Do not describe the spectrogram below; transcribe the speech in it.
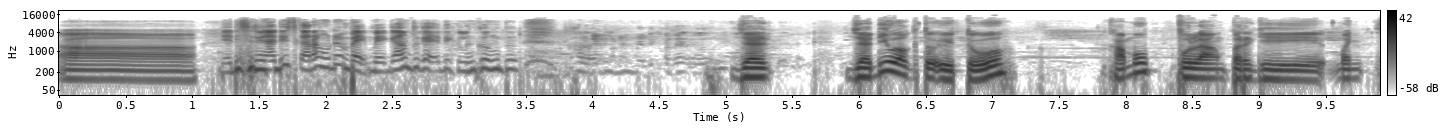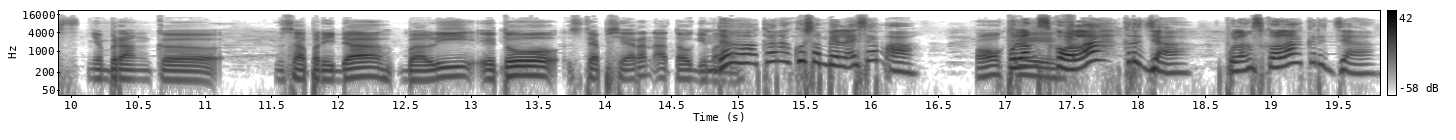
Ah, jadi Srinadi sekarang udah baik megang tuh kayak di Kelungkung tuh kalau jadi waktu itu kamu pulang pergi men- nyebrang ke Nusa Penida, Bali itu setiap siaran atau gimana? Nggak, kan aku sambil SMA Oke. pulang sekolah kerja pulang sekolah kerja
